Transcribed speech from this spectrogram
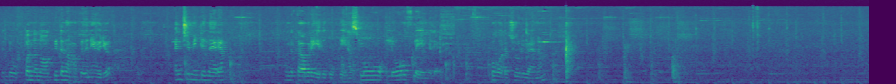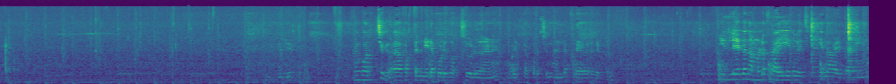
ഇതിന്റെ ഉപ്പൊന്ന് നോക്കിയിട്ട് നമുക്കിതിനെ ഒരു അഞ്ച് മിനിറ്റ് നേരം ഒന്ന് കവർ ചെയ്ത് കുക്ക് ചെയ്യാം. സ്ലോ ലോ ഫ്ലെയിമിൽ ഉപ്പ് കുറച്ചുകൂടി വേണം. കുറച്ച് കപ്പലണ്ടിയുടെ പൊടി കുറച്ച് ഇടുകയാണ്. അതിട്ട് കുറച്ച് നല്ല ഫ്ലേവർ കിട്ടും. ഇതിലേക്ക് നമ്മൾ ഫ്രൈ ചെയ്ത് വെച്ചിരിക്കുന്ന വഴുതനങ്ങ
